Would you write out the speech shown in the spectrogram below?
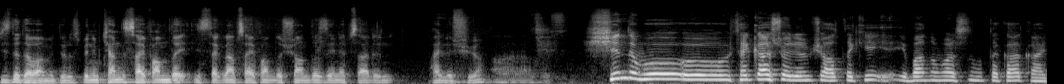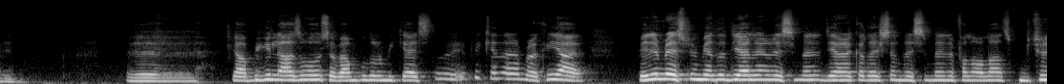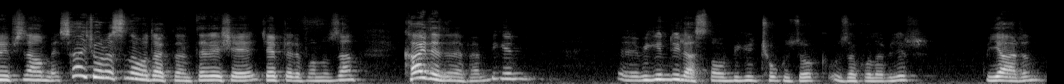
Biz de devam ediyoruz. Benim kendi sayfamda, Instagram sayfamda şu anda Zeynep Sare'nin paylaşıyor. Allah razı olsun. Şimdi bu e, tekrar söylüyorum şu alttaki IBAN numarasını mutlaka kaydedin. Ee, ya bir gün lazım olursa ben bulurum hikayesini bir kenara bırakın. Ya benim resmim ya da diğerlerin resimlerini, diğer arkadaşların resimlerini falan olan bütün hepsini almayın. Sadece orasına odaklanın. Tele şeye, cep telefonunuzdan kaydedin efendim. Bir gün e, bir gün değil aslında o bir gün çok uzak uzak olabilir. Yarın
